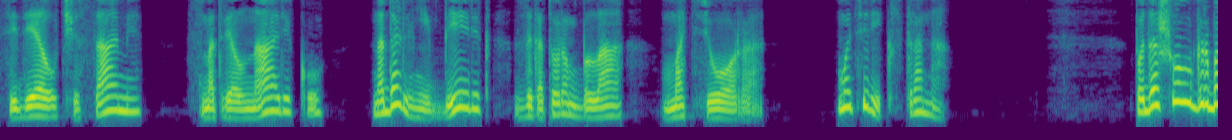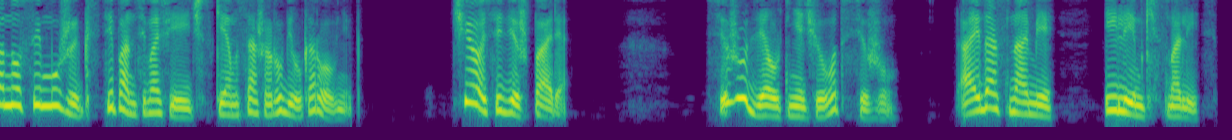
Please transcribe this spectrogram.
сидел часами, смотрел на реку, на дальний берег, за которым была Матера, материк страна. Подошел горбоносый мужик, Степан Тимофеевич, с кем Саша рубил коровник. «Чего сидишь, паря?» «Сижу, делать нечего, вот сижу. Айда с нами и лимки смолить».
